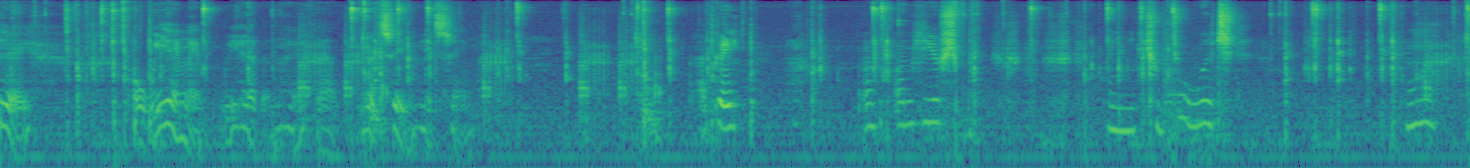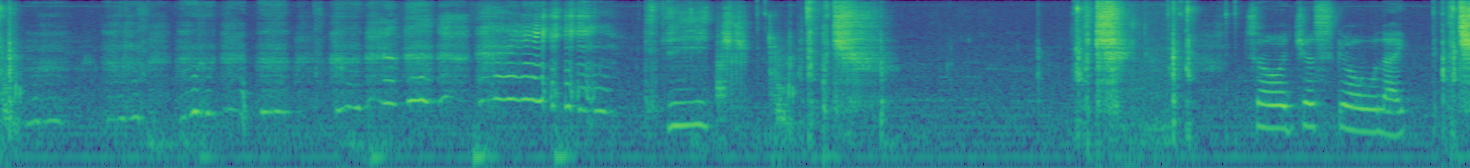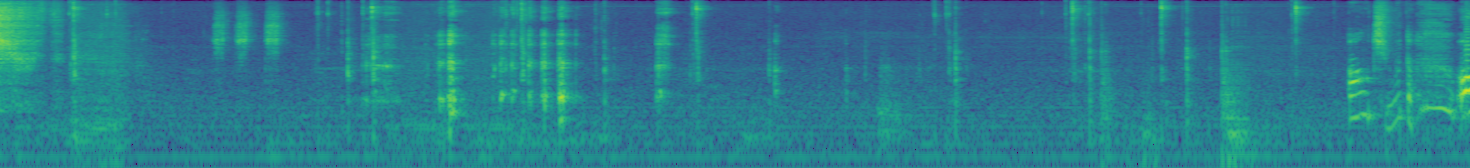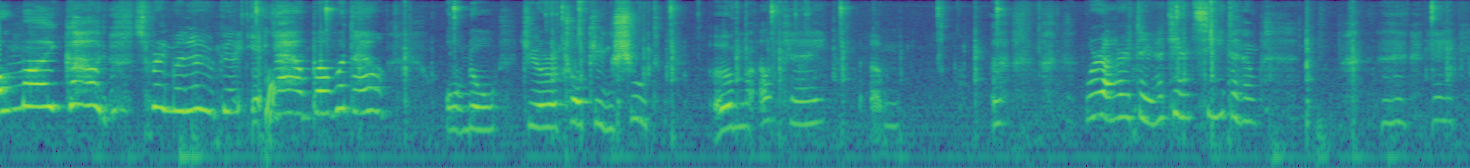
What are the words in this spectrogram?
Okay. Oh, we haven't. We haven't. We haven't. Let's see. Let's see. Okay. Uh, I'm here. I need to do it. So it just go like Ouch, what the? Oh my god! Spring Bonnie. Yeah, yeah, but what the hell? Oh no, you're talking shoot. Um, okay. Um, uh, where are they? I can't see them. Hey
